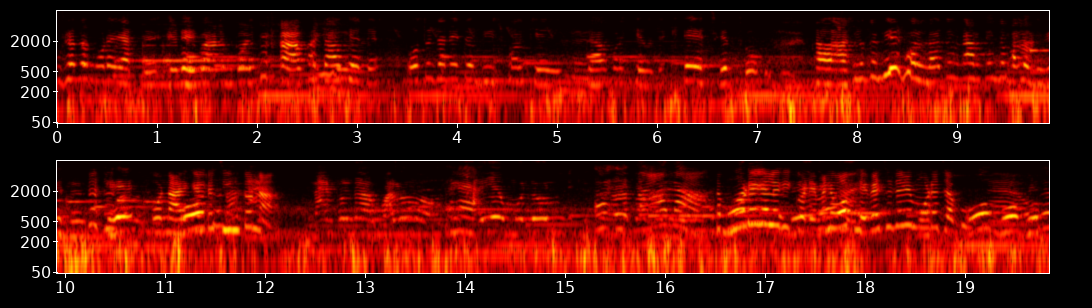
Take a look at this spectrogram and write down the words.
উষা তো মরে যাচ্ছে। তাও খেয়েছে ও তো জানে তো বিষ ফল খেয়ে যা করে খেয়েছে খেয়েছে তো। হ্যাঁ, আসলে তো বিষ ফল নয় তো নারকেল তো ভালো খেয়ে ও নারকেলটা চিনতো না। হ্যাঁ। মরে গেল কি করে? মানে ও ভেবেছে যে আমি মরে যাব। ও ভেবে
